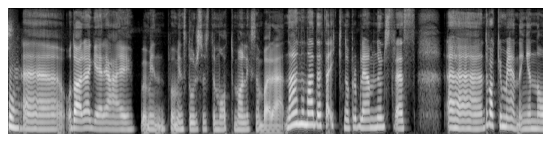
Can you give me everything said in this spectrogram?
Mm. Uh, og da reagerer jeg på min, på min storesøstermåte med å liksom bare Nei, nei, nei, dette er ikke noe problem, null stress. Uh, det var ikke meningen nå,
